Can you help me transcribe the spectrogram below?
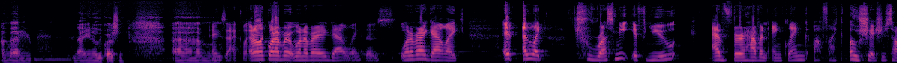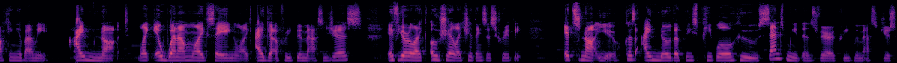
And Why then now you know the question. Um Exactly. Or like whenever whenever I get like those whenever I get like it and like trust me if you ever have an inkling of like oh shit she's talking about me I'm not like when I'm like saying like I get creepy messages if you're like oh shit like she thinks it's creepy it's not you because I know that these people who sent me these very creepy messages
